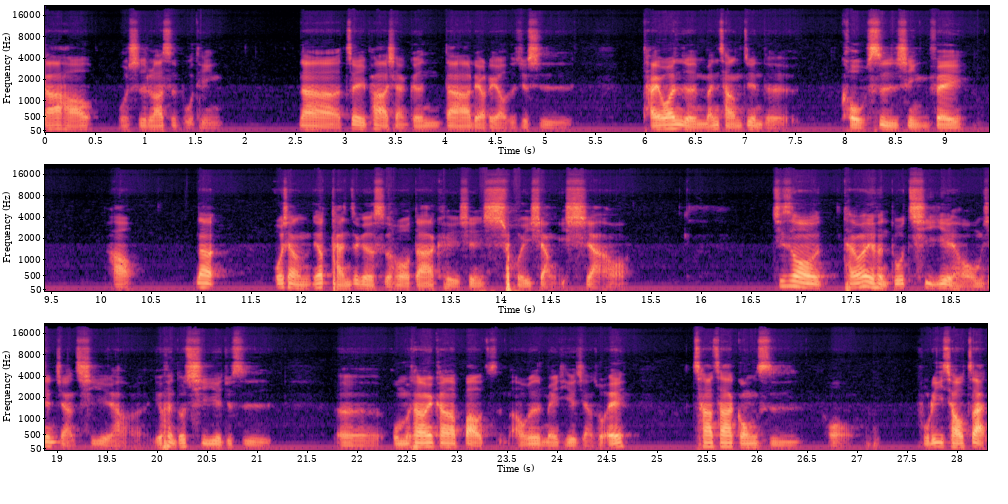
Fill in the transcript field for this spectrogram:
大家好，我是拉斯普廷。那这一趴想跟大家聊聊的，就是台湾人蛮常见的口是心非。好，那我想要谈这个时候，大家可以先回想一下哦。其实哦，台湾有很多企业哈，我们先讲企业好了。有很多企业就是，呃，我们常常会看到报纸嘛，或者媒体讲说，哎，叉叉公司哦，福利超赞，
